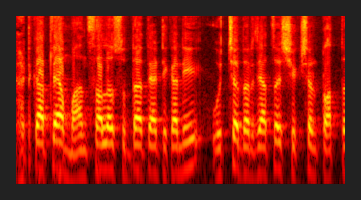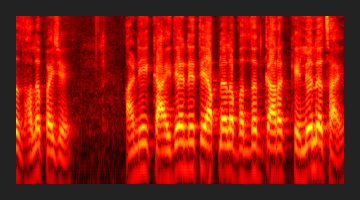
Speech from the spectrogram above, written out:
घटकातल्या माणसाला सुद्धा त्या ठिकाणी उच्च दर्जाचं शिक्षण प्राप्त झालं पाहिजे. आणि कायद्याने ते आपल्याला बंधनकारक केलेलंच आहे.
